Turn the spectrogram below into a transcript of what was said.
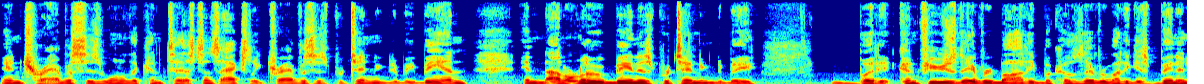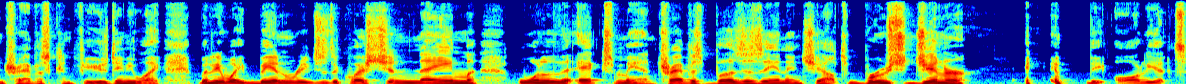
and Travis is one of the contestants. Actually, Travis is pretending to be Ben, and I don't know who Ben is pretending to be but it confused everybody because everybody gets Ben and Travis confused anyway. But anyway, Ben reads the question Name one of the X Men. Travis buzzes in and shouts, Bruce Jenner. And the audience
